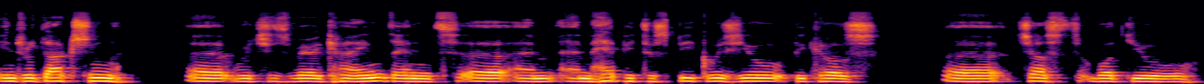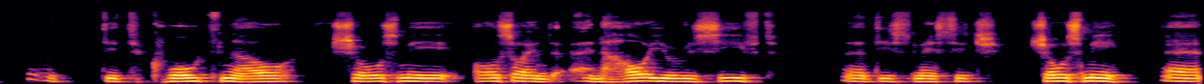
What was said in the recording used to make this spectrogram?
introduction, uh, which is very kind, and uh, I'm I'm happy to speak with you because uh, just what you did quote now shows me also and and how you received uh, this message shows me uh,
